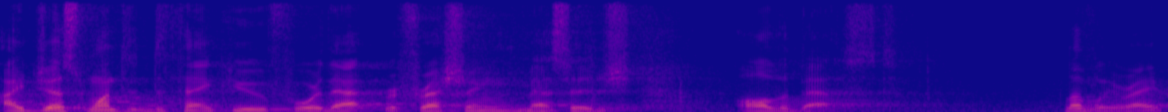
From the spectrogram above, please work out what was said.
I just wanted to thank you for that refreshing message. All the best. Lovely, right?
